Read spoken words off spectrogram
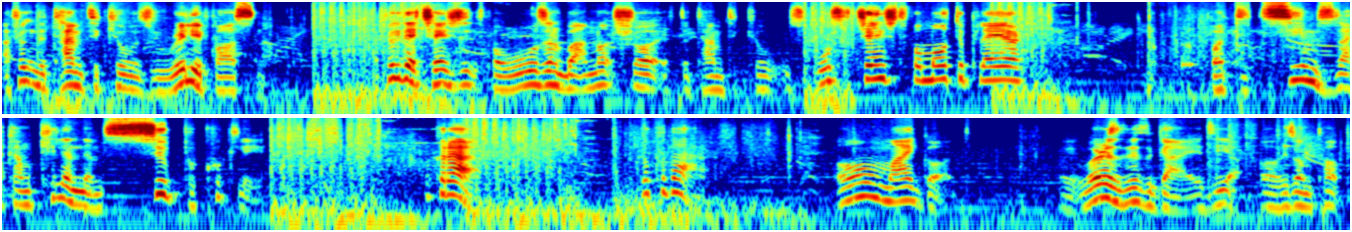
I think the time to kill is really fast now I think they changed it for Warzone but I'm not sure if the time to kill was also changed for multiplayer but it seems like I'm killing them super quickly Look at that. Look at that. Oh my god. Wait, where is this guy? Is he? Oh, he's on top.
